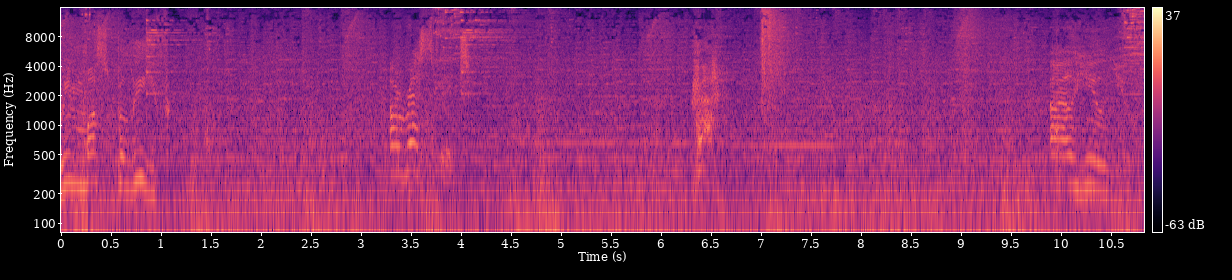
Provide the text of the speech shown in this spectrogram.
we must believe. A respite. I'll heal you.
